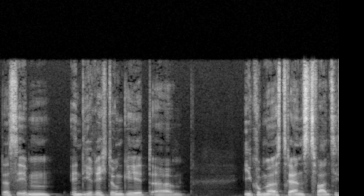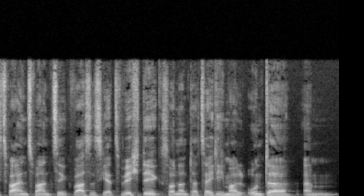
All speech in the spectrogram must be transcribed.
das eben in die Richtung geht, ähm, E-Commerce-Trends 2022, was ist jetzt wichtig, sondern tatsächlich mal unter, ähm,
